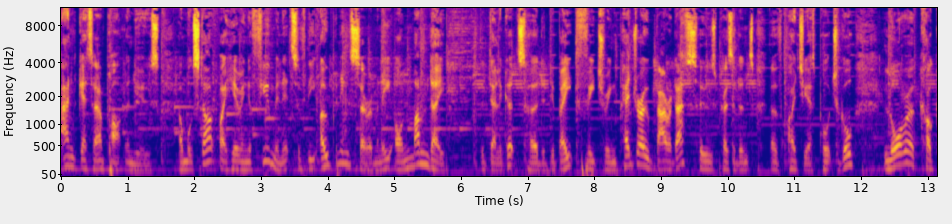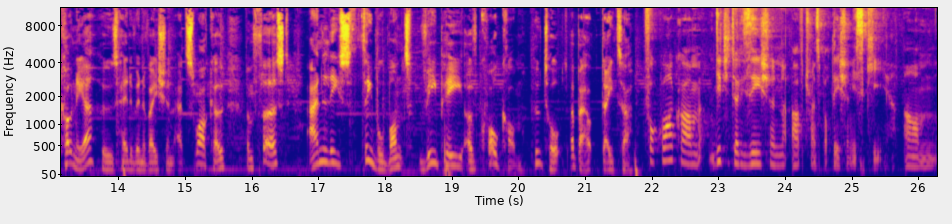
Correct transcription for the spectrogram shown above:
and get our partner news. And we'll start by hearing a few minutes of the opening ceremony on Monday. The delegates heard a debate featuring Pedro Barradas, who's president of ITS Portugal, Laura Coconea, who's head of innovation at Swarco, and first, Anne-Lise Thieblemont, VP of Qualcomm, who talked about data. For Qualcomm, digitalization of transportation is key. Um,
